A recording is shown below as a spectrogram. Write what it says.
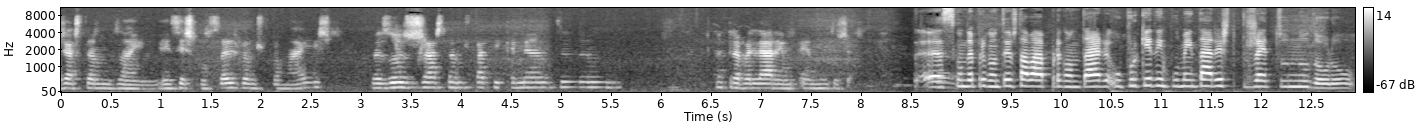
já estamos em, em seis conselhos, vamos para mais, mas hoje já estamos praticamente a trabalhar em, em muitas A segunda pergunta, eu estava a perguntar o porquê de implementar este projeto no Douro.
